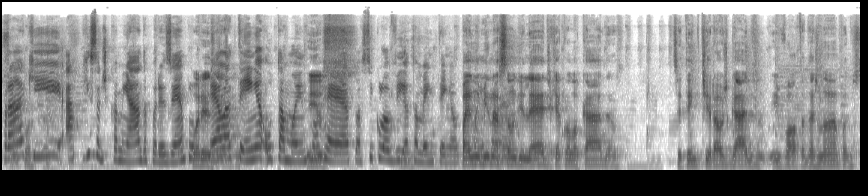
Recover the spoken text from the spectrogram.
para que a pista de caminhada, por exemplo, Por exemplo. ela tenha o tamanho Isso. correto, a ciclovia também tenha o Para tamanho iluminação correto. de LED que é colocada, você tem que tirar os galhos em volta das lâmpadas.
